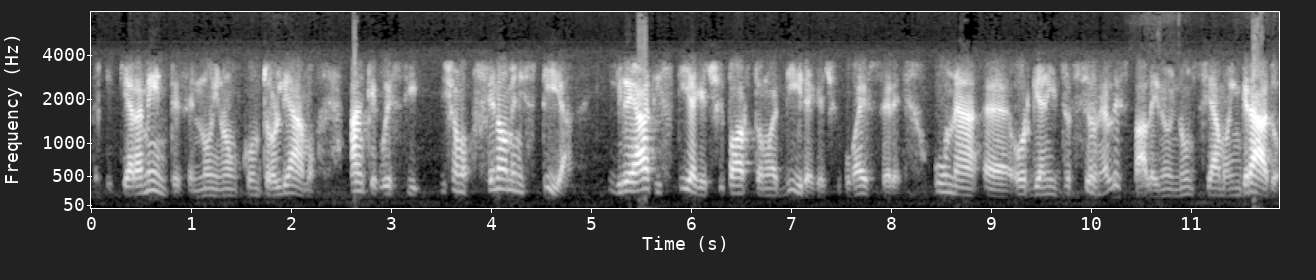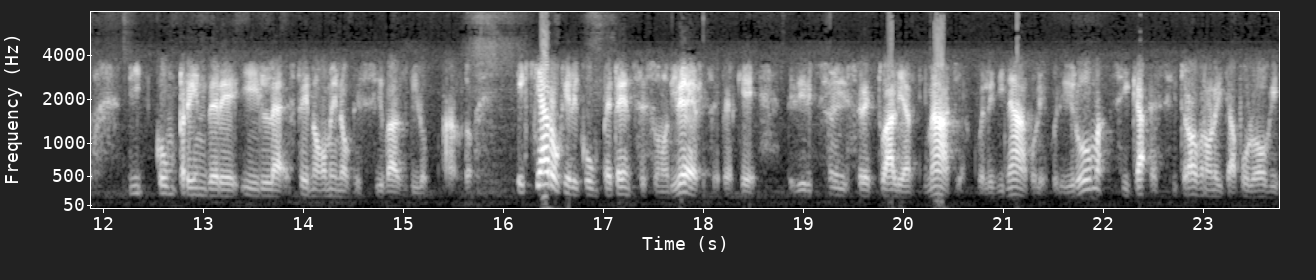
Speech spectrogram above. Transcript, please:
perché chiaramente se noi non controlliamo anche questi diciamo, fenomeni spia, i reati stia che ci portano a dire che ci può essere una eh, alle spalle, noi non siamo in grado di comprendere il fenomeno che si va sviluppando. È chiaro che le competenze sono diverse perché le direzioni distrettuali antimafia, quelle di Napoli e quelle di Roma, si, ca- si trovano nei capoluoghi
